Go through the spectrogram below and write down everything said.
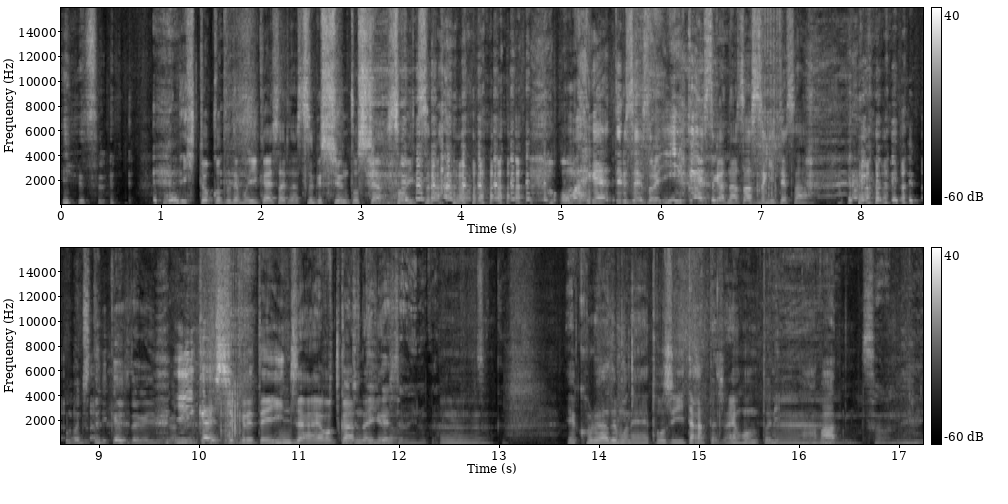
いいですねなんで一言でも言い返されたらすぐシュンとしちゃうのそいつら。お前がやってるせいでそれ言い返すがなさすぎてさ。もうちょっと理解した方がいいのか。言い返してくれていいんじゃない？わかんないけど。い返した方がいいのか。うん。いやこれはでもね当時言いたかったんじゃない？本当に。うんババアそうね。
